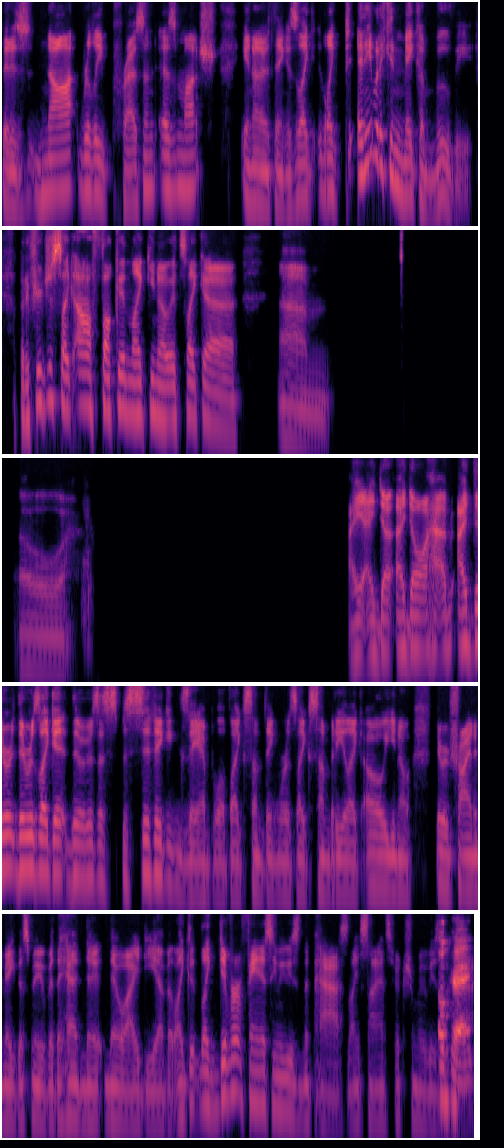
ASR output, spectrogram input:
that is not really present as much in other things. Like like anybody can make a movie, but if you're just like, oh fucking like, you know, it's like a um oh I, I don't I don't have I there there was like a there was a specific example of like something where it's like somebody like oh you know they were trying to make this movie but they had no, no idea of it. Like like different fantasy movies in the past like science fiction movies okay.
